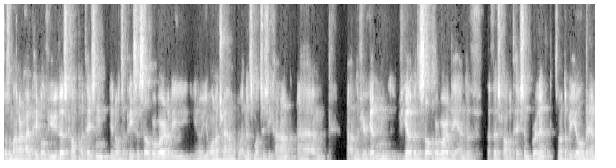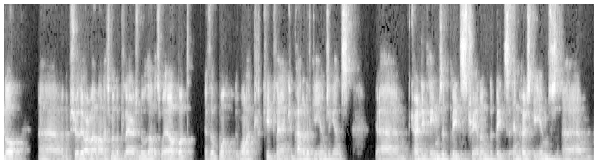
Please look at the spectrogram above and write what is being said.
doesn't matter how people view this competition. You know, it's a piece of silverware to be. You know, you want to try and win as much as you can. Um, and if you're getting if you get a bit of silverware at the end of, of this competition, brilliant. It's not to be all and end all. Um, I'm sure the Armagh management and players know that as well. But if they want they want to keep playing competitive games against um, county teams, it beats training, it beats in-house games. Um,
